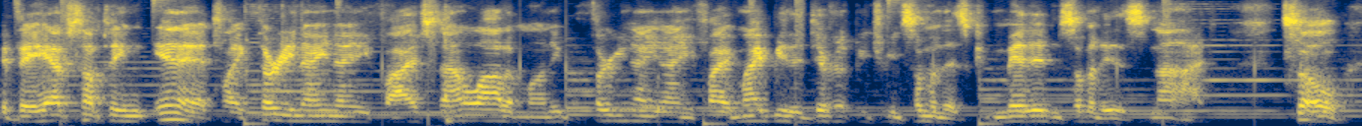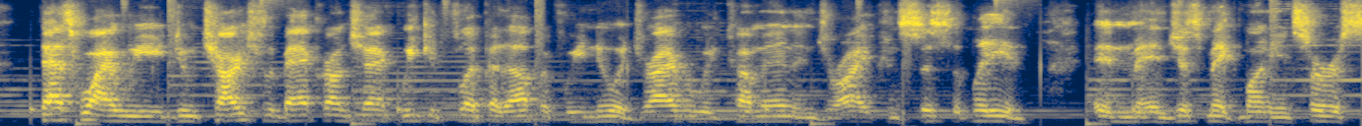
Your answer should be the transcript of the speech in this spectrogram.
if they have something in it it's like 39.95 it's not a lot of money but 39.95 might be the difference between someone that's committed and somebody that's not so that's why we do charge for the background check. We could flip it up if we knew a driver would come in and drive consistently and and, and just make money and service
